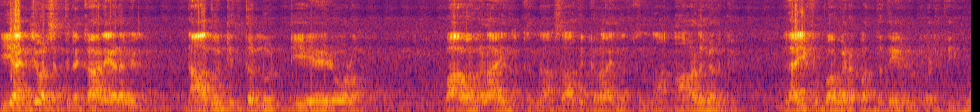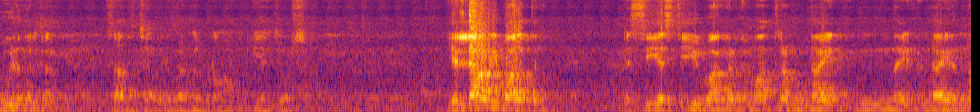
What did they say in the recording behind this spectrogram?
ഈ അഞ്ച് വർഷത്തിന്റെ കാലയളവിൽ നാനൂറ്റി തൊണ്ണൂറ്റി ഏഴോളം പാവങ്ങളായി നിൽക്കുന്ന സാധുക്കളായി നിൽക്കുന്ന ആളുകൾക്ക് ലൈഫ് ഭവന പദ്ധതിയിൽ ഉൾപ്പെടുത്തി വീട് നൽകാൻ സാധിച്ച ഒരു ഭരണകൂടമാണ് ഈ അഞ്ച് വർഷം. എല്ലാ വിഭാഗത്തിലും എസ് സി എസ് ടി യുവാക്കൾക്ക് മാത്രം ഉണ്ടായി ഉണ്ടായിരുന്ന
